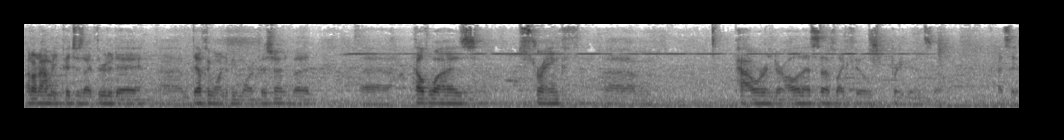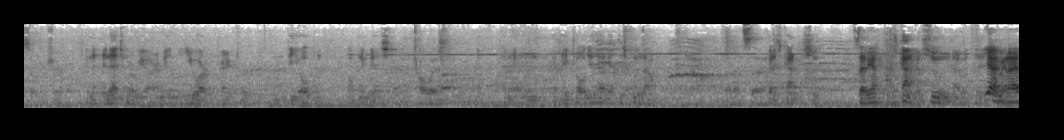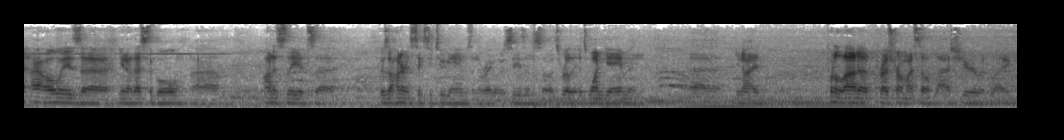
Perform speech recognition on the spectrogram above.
I don't know how many pitches I threw today. Um, definitely wanted to be more efficient, but uh, health-wise, strength, um, power, and all of that stuff like feels pretty good. So I'd say so for sure. And, and that's where we are. I mean, you are preparing for the open opening days. Always. And, and have they told you that at this point? No. But that's uh, But it's kind of assumed. say it again. It's kind of assumed, I would think. Yeah, I mean, I, I always, uh, you know, that's the goal. Um, honestly, it's uh, there's 162 games in the regular season, so it's really it's one game, and uh, you know, I put a lot of pressure on myself last year with like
